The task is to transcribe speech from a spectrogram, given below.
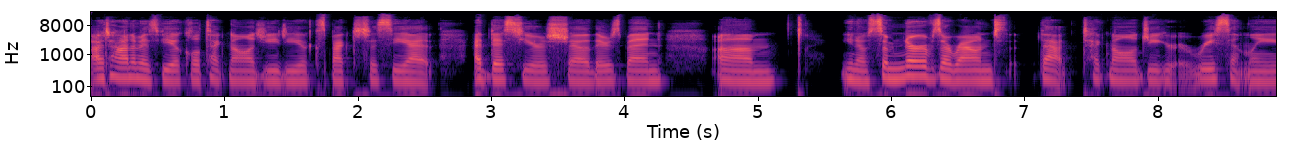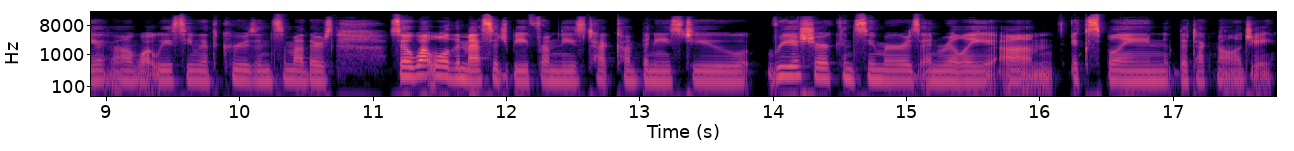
autonomous vehicle technology do you expect to see at at this year's show? There's been um, you know some nerves around that technology recently uh, what we've seen with cruise and some others. So what will the message be from these tech companies to reassure consumers and really um, explain the technology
